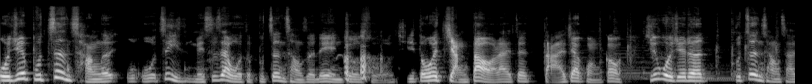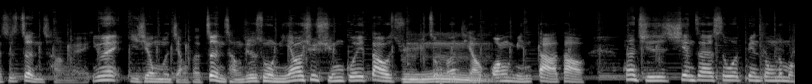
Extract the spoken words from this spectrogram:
我觉得不正常的，我我自己每次在我的不正常人类研究所，其实都会讲到，来再打一下广告。其实我觉得不正常才是正常哎，因为以前我们讲的正常就是说你要去循规蹈矩，走那条光明大道。但其实现在社会变动那么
